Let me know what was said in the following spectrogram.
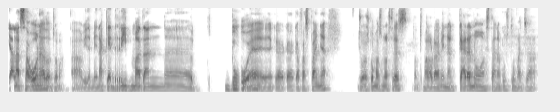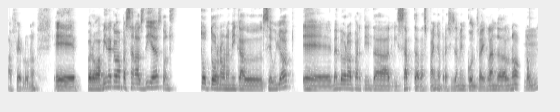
I a la segona, doncs, home, evidentment aquest ritme tan eh, dur eh, que, que, que fa Espanya, jugadors com els nostres, doncs, malauradament encara no estan acostumats a, a fer-lo, no? Eh, però a mesura que van passant els dies, doncs, tot torna una mica al seu lloc. Eh, vam veure el partit de dissabte d'Espanya, precisament contra Irlanda del Nord, Mm?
